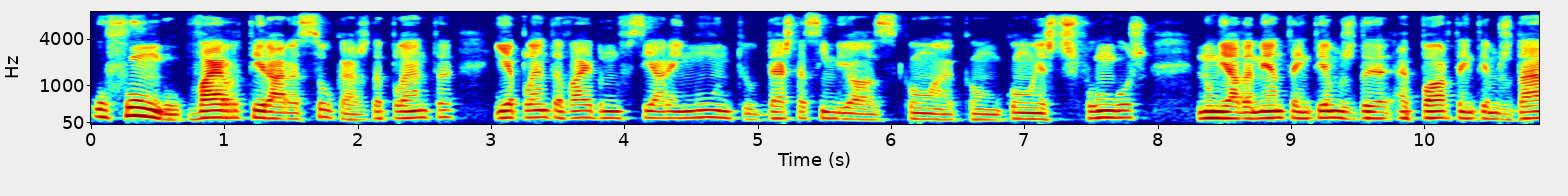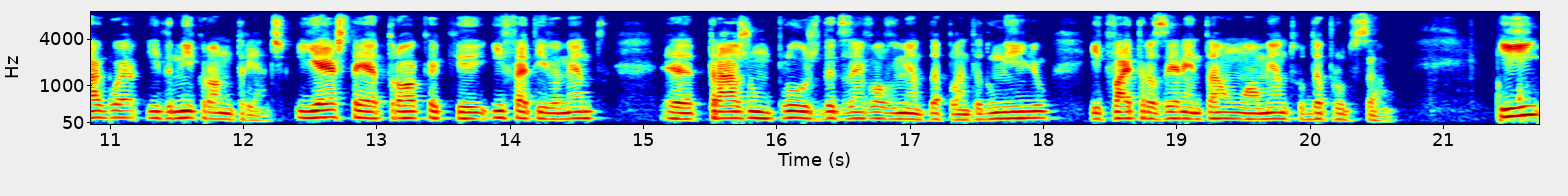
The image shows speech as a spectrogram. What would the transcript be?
O fungo vai retirar açúcares da planta e a planta vai beneficiar em muito desta simbiose com, a, com, com estes fungos, nomeadamente em termos de aporte, em termos de água e de micronutrientes. E esta é a troca que efetivamente eh, traz um plus de desenvolvimento da planta do milho e que vai trazer então um aumento da produção. E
